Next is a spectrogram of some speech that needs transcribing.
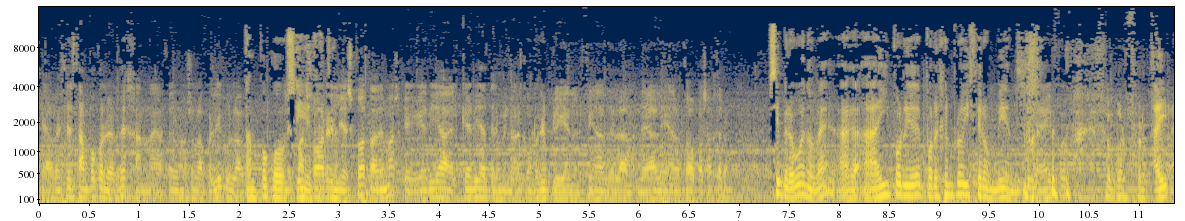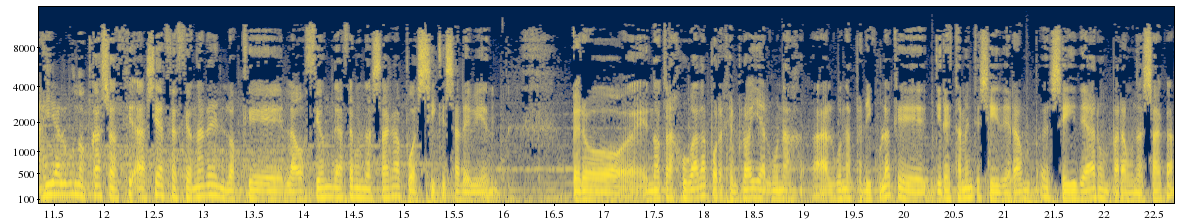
Que a veces tampoco les dejan hacer una sola película. Tampoco, sí. Pasó a Ridley Scott, además, que quería, él quería terminar con Ripley en el final de, la, de Alien, el octavo pasajero. Sí, pero bueno, ahí por, por ejemplo hicieron bien. Sí, ahí fue, por hay, hay algunos casos así excepcionales en los que la opción de hacer una saga pues sí que sale bien pero en otras jugadas, por ejemplo, hay algunas algunas películas que directamente se idearon, se idearon para una saga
